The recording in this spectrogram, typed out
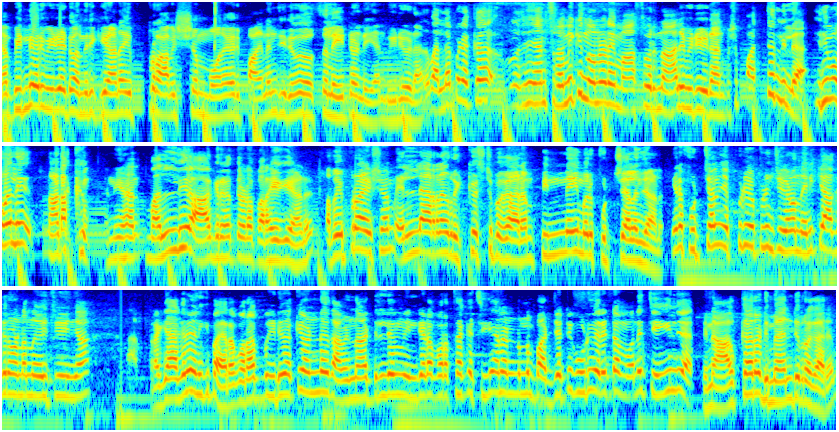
ഞാൻ പിന്നെ ഒരു വീഡിയോ ആയിട്ട് വന്നിരിക്കുകയാണ്. ഇപ്രാവശ്യം മോനെ ഒരു പതിനഞ്ച് ഇരുപത് ദിവസം ലേറ്റ് ഉണ്ട് ഞാൻ വീഡിയോ ഇടാൻ. വല്ലപ്പോഴൊക്കെ ഞാൻ ശ്രമിക്കുന്നുണ്ട് മാസം ഒരു നാല് വീഡിയോ ഇടാൻ. പക്ഷെ പറ്റുന്നില്ല. ഇനി നടക്കും എന്ന് ഞാൻ വലിയ ആഗ്രഹത്തോടെ പറയുകയാണ്. അപ്പൊ ഇപ്രാവശ്യം എല്ലാവരുടെയും റിക്വസ്റ്റ് പ്രകാരം പിന്നെയും ഒരു ഫുഡ് ചാലഞ്ച് ആണ്. ഇങ്ങനെ ഫുഡ് ചാലഞ്ച് എപ്പോഴും എപ്പോഴും ചെയ്യണമെന്ന് എനിക്ക് ആഗ്രഹം ഉണ്ടെന്ന് ചോദിച്ചു കഴിഞ്ഞാൽ അത്രയ്ക്ക് ആഗ്രഹം. എനിക്ക് വേറെ കുറെ വീഡിയോ ഒക്കെ ഉണ്ട്. തമിഴ്നാട്ടിലും ഇന്ത്യയുടെ പുറത്തൊക്കെ ചെയ്യാനുണ്ടെന്നും ബഡ്ജറ്റ് കൂടി വരട്ടെ മോനെ ചെയ്യും. പിന്നെ ആൾക്കാരുടെ ഡിമാൻഡ് പ്രകാരം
